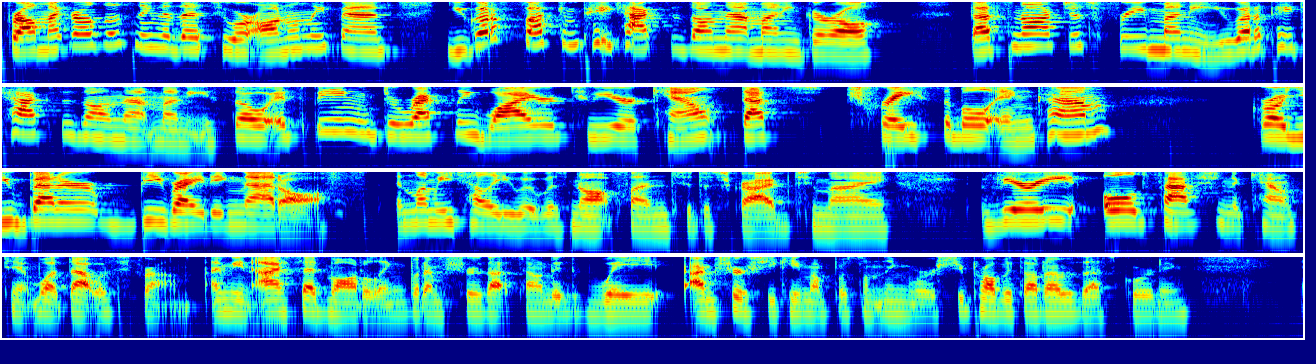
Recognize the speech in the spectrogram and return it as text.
for all my girls listening to this who are on OnlyFans, you gotta fucking pay taxes on that money, girl. That's not just free money. You got to pay taxes on that money. So it's being directly wired to your account. That's traceable income. Girl, you better be writing that off. And let me tell you, it was not fun to describe to my very old fashioned accountant what that was from. I mean, I said modeling, but I'm sure that sounded way, I'm sure she came up with something worse. She probably thought I was escorting.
